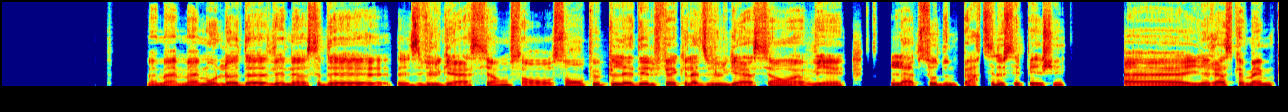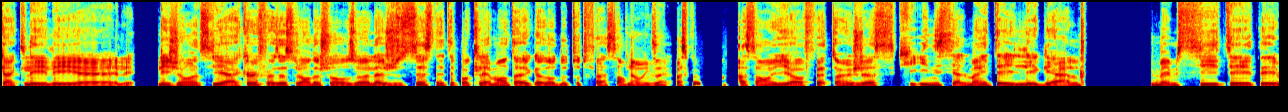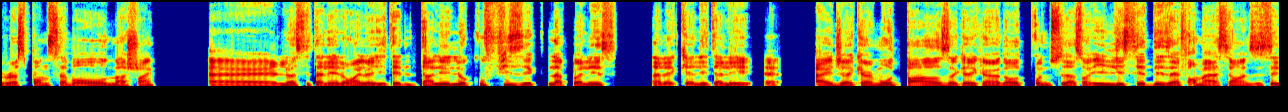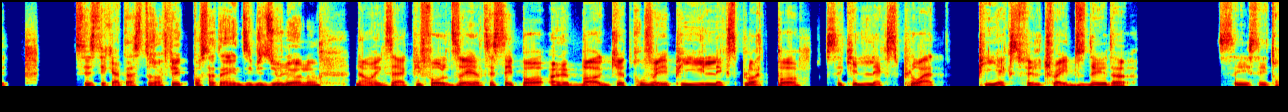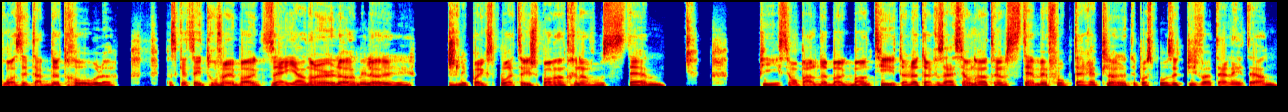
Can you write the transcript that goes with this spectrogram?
Même, au-delà de, de, de, divulgation, si on, peut plaider le fait que la divulgation euh, vient l'absurde d'une partie de ses péchés, euh, il reste que même quand les, les, gentils hackers faisaient ce genre de choses-là, la justice n'était pas clémente avec eux autres de toute façon. Non, exact. Parce que de toute façon, il a fait un geste qui initialement était illégal, même si tu es, responsible, machin. Euh, là, c'est allé loin. Il était dans les locaux physiques de la police dans lesquels il est allé euh, hijacker un mot de passe de quelqu'un d'autre pour une utilisation illicite des informations. C'est catastrophique pour cet individu-là. Non, exact. Puis il faut le dire, c'est pas un bug qu'il a trouvé puis il l'exploite pas. C'est qu'il l'exploite puis il exfiltrate du data. C'est trois étapes de trop. Là. Parce que tu sais, trouver un bug, tu disais, il y en a un là, mais là, je ne l'ai pas exploité, je ne suis pas rentré dans vos systèmes. Puis si on parle de bug bounty, tu as l'autorisation de rentrer dans le système, mais il faut que tu arrêtes là. Tu n'es pas supposé de pivoter à l'interne.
